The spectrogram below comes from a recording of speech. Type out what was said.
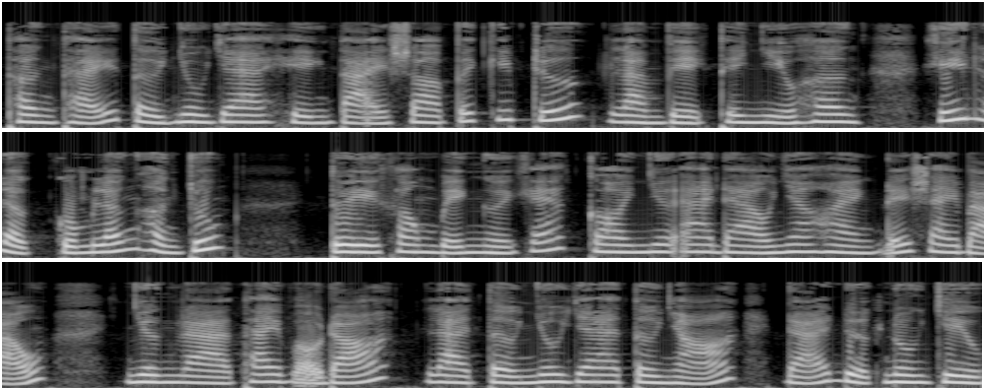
thân thể từ nhu gia hiện tại so với kiếp trước làm việc thì nhiều hơn, khí lực cũng lớn hơn chút. Tuy không bị người khác coi như a đào nha hoàng để sai bảo, nhưng là thay vào đó là từ nhu gia từ nhỏ đã được nuông chiều.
